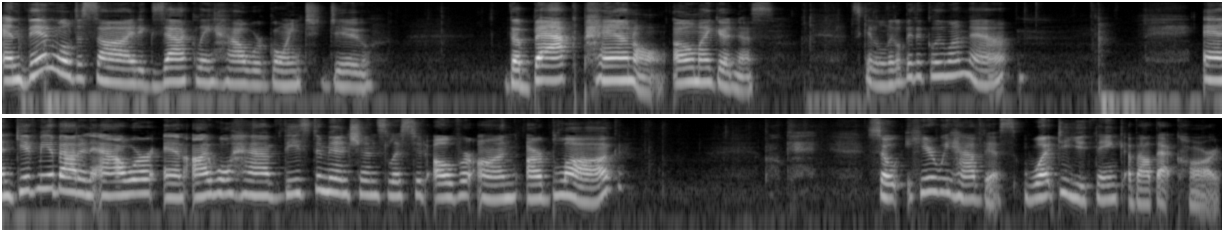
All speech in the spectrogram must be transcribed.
And then we'll decide exactly how we're going to do the back panel. Oh my goodness. Let's get a little bit of glue on that. And give me about an hour and I will have these dimensions listed over on our blog. So here we have this. What do you think about that card?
